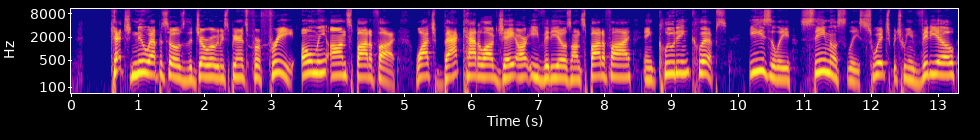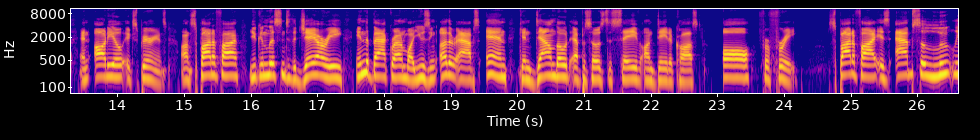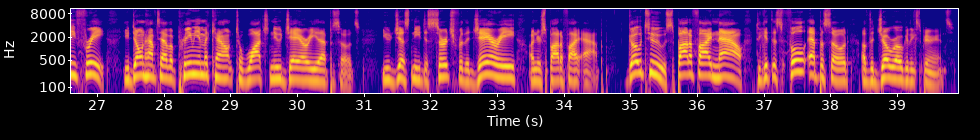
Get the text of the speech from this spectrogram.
Catch new episodes of the Joe Rogan Experience for free only on Spotify. Watch back catalog JRE videos on Spotify, including clips. Easily, seamlessly switch between video and audio experience. On Spotify, you can listen to the JRE in the background while using other apps and can download episodes to save on data cost, all for free. Spotify is absolutely free. You don't have to have a premium account to watch new JRE episodes. You just need to search for the JRE on your Spotify app. Go to Spotify now to get this full episode of the Joe Rogan Experience.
